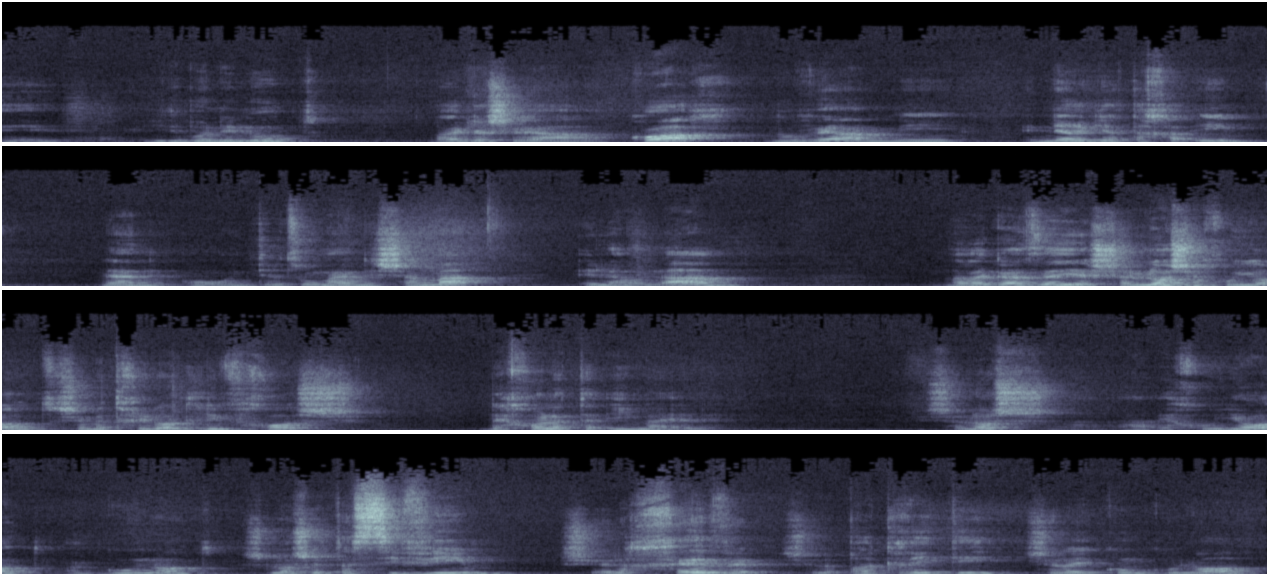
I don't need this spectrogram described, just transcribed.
אה, התבוננות, ברגע שהכוח נובע מאנרגיית החיים, או אם תרצו, מהנשמה אל העולם, ברגע הזה יש שלוש איכויות שמתחילות לבחוש בכל התאים האלה. שלוש האיכויות, הגונות, שלושת הסיבים של החבל, של הפרקריטי, של היקום כולו,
